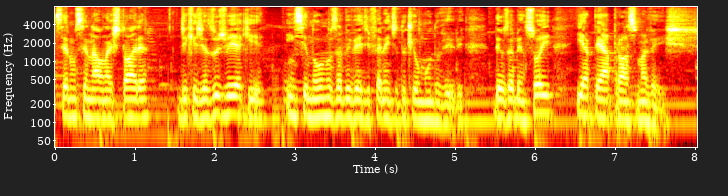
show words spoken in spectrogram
ser um sinal na história de que Jesus veio aqui ensinou-nos a viver diferente do que o mundo vive. Deus abençoe e até a próxima vez.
